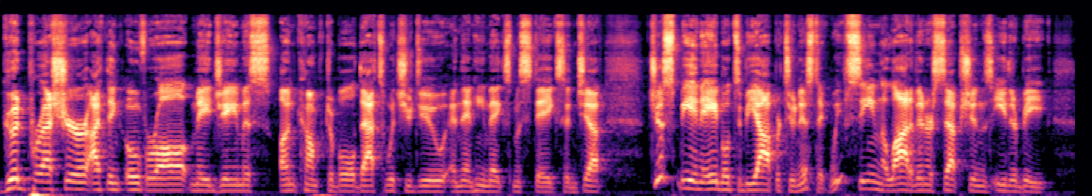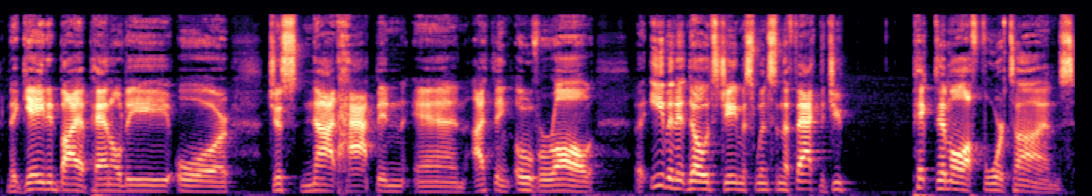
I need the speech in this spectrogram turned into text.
good pressure. I think overall made Jameis uncomfortable. That's what you do, and then he makes mistakes. And Jeff, just being able to be opportunistic. We've seen a lot of interceptions either be negated by a penalty or just not happen. And I think overall, even though it's Jameis Winston, the fact that you picked him off four times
